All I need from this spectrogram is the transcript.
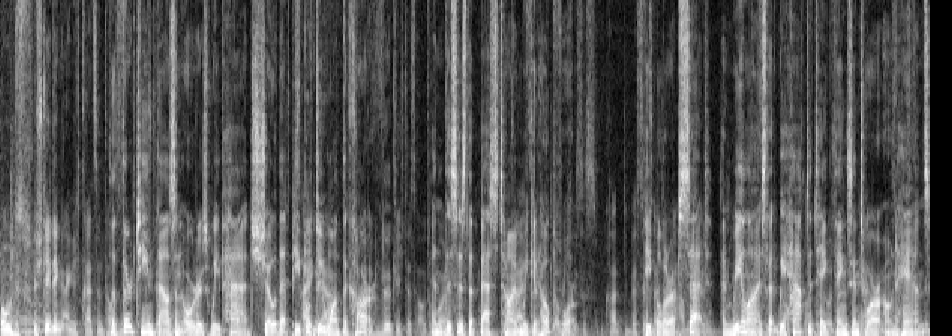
The 13,000 orders we've had show that people do want the car. And this is the best time we could hope for. People are upset and realize that we have to take things into our own hands.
